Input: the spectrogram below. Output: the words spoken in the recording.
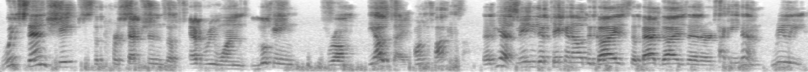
which then shapes the perceptions of everyone looking from the outside onto Pakistan. That yes, maybe they've taken out the guys, the bad guys that are attacking them, really,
